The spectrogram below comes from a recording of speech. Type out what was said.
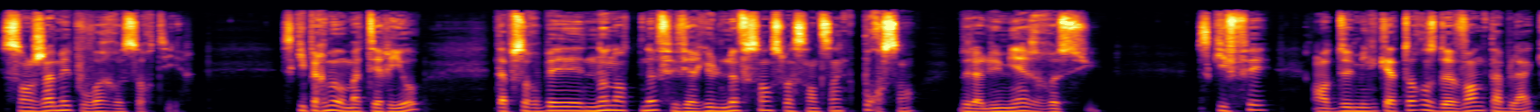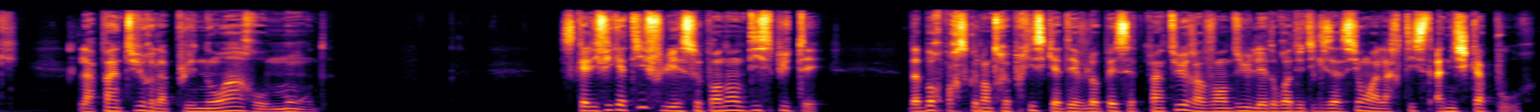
sans jamais pouvoir ressortir. Ce qui permet au matériau d'absorber 99,965% de la lumière reçue. Ce qui fait, en 2014, de Vanta Black, la peinture la plus noire au monde. Ce qualificatif lui est cependant disputé. D'abord parce que l'entreprise qui a développé cette peinture a vendu les droits d'utilisation à l'artiste Anish Kapoor.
